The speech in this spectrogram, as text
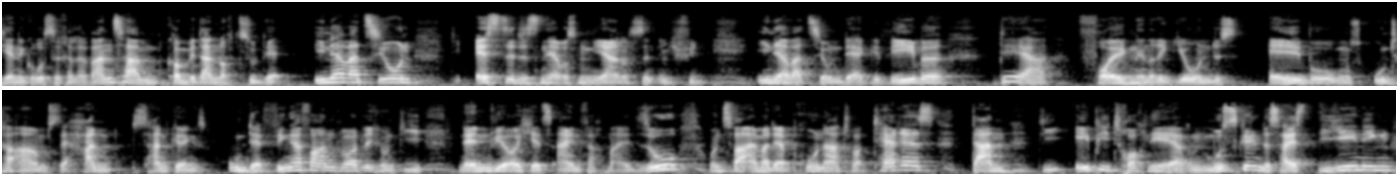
die eine große Relevanz haben. Kommen wir dann noch zu der Innervation. Die Äste des Nervus medianus sind nämlich für die Innervation der Gewebe der folgenden Regionen des Ellbogens, Unterarms, der Hand, des Handgelenks und der Finger verantwortlich und die nennen wir euch jetzt einfach mal so und zwar einmal der Pronator teres, dann die epitrochleären Muskeln, das heißt diejenigen,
